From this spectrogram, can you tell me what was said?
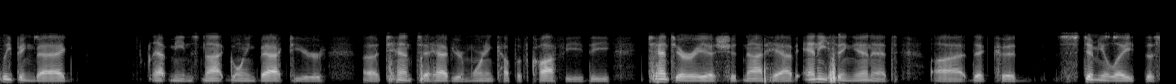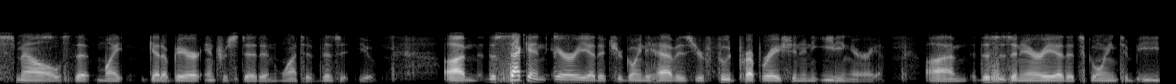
sleeping bag. That means not going back to your uh, tent to have your morning cup of coffee. The tent area should not have anything in it uh, that could stimulate the smells that might get a bear interested and want to visit you. Um, the second area that you're going to have is your food preparation and eating area. Um, this is an area that's going to be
